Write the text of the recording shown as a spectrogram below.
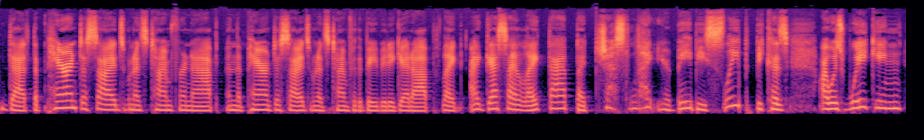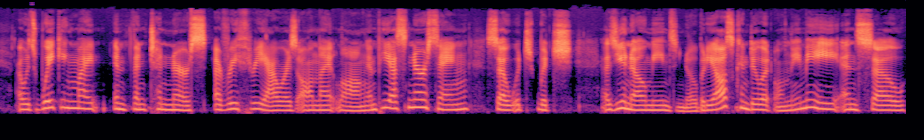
that the parent decides when it's time for a nap and the parent decides when it's time for the baby to get up. Like I guess I like that, but just let your baby sleep because I was waking I was waking my infant to nurse every 3 hours all night long. And PS nursing, so which which as you know means nobody else can do it, only me. And so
